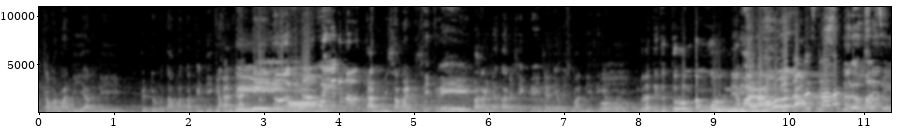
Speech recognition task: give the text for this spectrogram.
kamar mandi yang di gedung utama tapi di, Di kantin. kantin. Oh, kenal, kayaknya kenal tuh. Kan bisa main ke sekre, barangnya taruh sekre jadi habis mandi tinggal Oh, main. berarti itu turun temurun ya Iya. mandi Oh, sampai kampus. sekarang juga masih.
